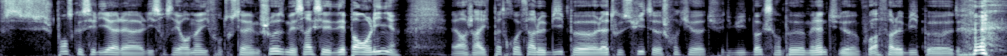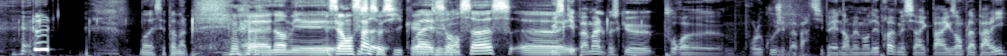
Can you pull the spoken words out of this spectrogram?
je pense que c'est lié à la licence Ironman, ils font tous la même chose, mais c'est vrai que c'est des départs en ligne. Alors j'arrive pas trop à faire le bip euh, là tout de suite. Je crois que tu fais du beatbox un peu, Mélène, tu dois pouvoir faire le bip. euh, de- Ouais, c'est pas mal. Euh, non, mais c'est en sas ça- aussi, quand même, Ouais, c'est en sas. euh, Oui, ce qui est pas mal parce que pour, euh, pour le coup, j'ai pas participé à énormément d'épreuves, mais c'est vrai que par exemple à Paris,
